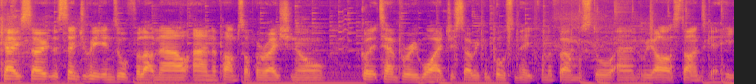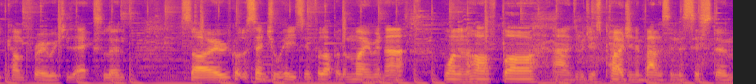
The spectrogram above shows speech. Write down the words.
Okay, so the central heating's all full up now and the pump's operational. Got it temporary wired just so we can pull some heat from the thermal store and we are starting to get heat come through which is excellent. So we've got the central heating full up at the moment at one and a half bar and we're just purging and balancing the system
